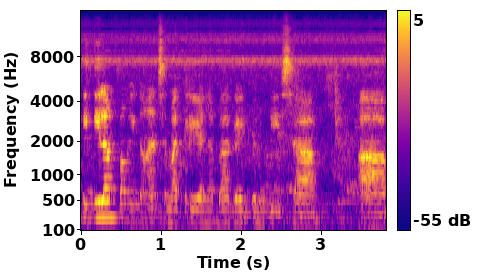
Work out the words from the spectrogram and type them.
Hindi lang Panginoon sa material na bagay, kundi sa ah,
